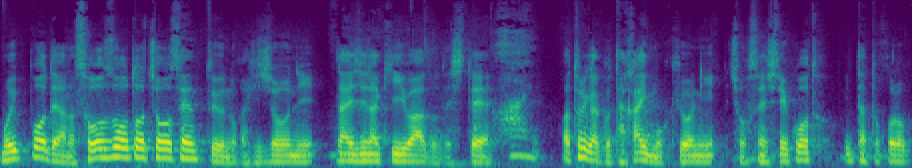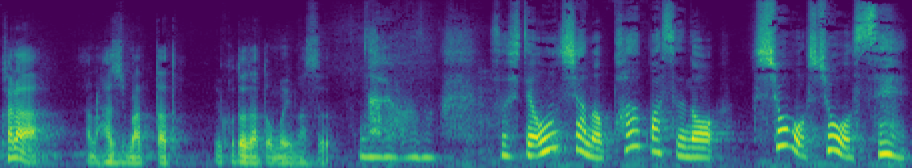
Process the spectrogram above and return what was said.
もう一方であの創造と挑戦というのが非常に大事なキーワードでして、はい、まあ、とにかく高い目標に挑戦していこうといったところからあの始まったということだと思います。なるほど。そして御社のパーパスの小小生。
